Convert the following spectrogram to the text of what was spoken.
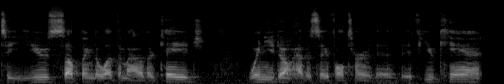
to use something to let them out of their cage when you don't have a safe alternative. If you can't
